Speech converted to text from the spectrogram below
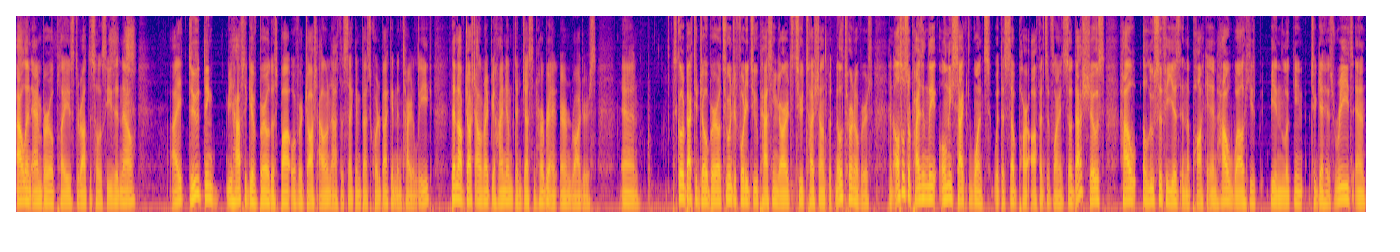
Allen and Burrow plays throughout this whole season, now I do think we have to give Burrow the spot over Josh Allen as the second best quarterback in the entire league. Then have Josh Allen right behind him, then Justin Herbert and Aaron Rodgers. And let's go back to Joe Burrow 242 passing yards, two touchdowns with no turnovers, and also surprisingly only sacked once with a subpar offensive line. So that shows how elusive he is in the pocket and how well he's been looking to get his reads and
